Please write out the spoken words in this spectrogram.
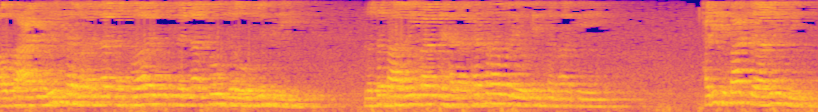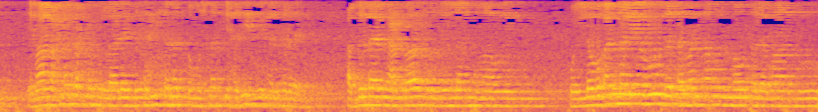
او فعالین سره الله تقوال چې الله څوک د وجود دي نو ته په هغوی باندې هلاکت راولې او دې تباه کړې حدیث پاک کې راغلی دی امام احمد رحمت الله علیه د صحیح سند په مسند کې حدیث ذکر کړی عبد الله بن عباس رضی الله عنهما وایي ولو ان اليهود تمنوا الموت لماتوا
